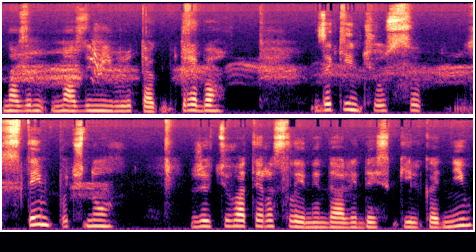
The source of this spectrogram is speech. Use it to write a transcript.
на, зим, на зимівлю. Так, треба закінчу з, з тим, почну живцювати рослини далі десь кілька днів.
